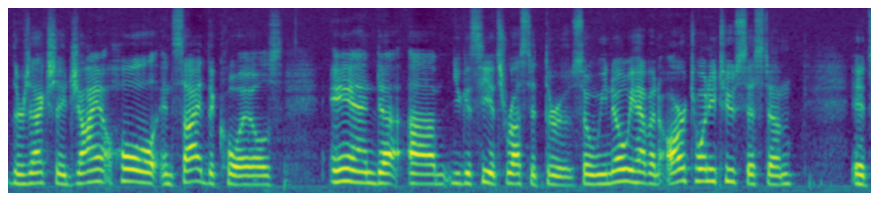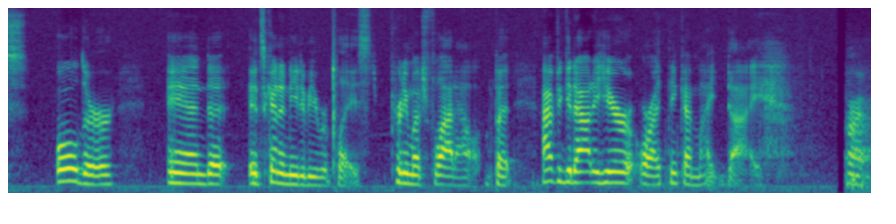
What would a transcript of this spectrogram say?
There's actually a giant hole inside the coils and uh, um, you can see it's rusted through. So we know we have an R22 system. It's older and uh, it's going to need to be replaced pretty much flat out. But I have to get out of here or I think I might die. All right,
